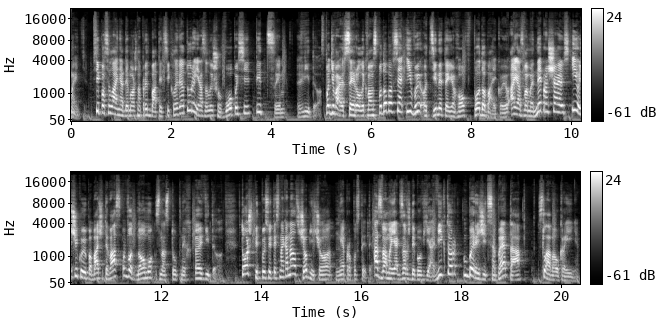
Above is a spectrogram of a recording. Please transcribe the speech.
Всі посилання, де можна придбати ці клавіатури, я залишу в описі під цим відео. Сподіваюсь, цей ролик вам сподобався і ви оціните його вподобайкою. А я з вами не прощаюсь і очікую побачити вас в одному з наступних е, відео. Тож підписуйтесь на канал, щоб нічого не пропустити. А з вами, як завжди, був я, Віктор. Бережіть себе та слава Україні!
